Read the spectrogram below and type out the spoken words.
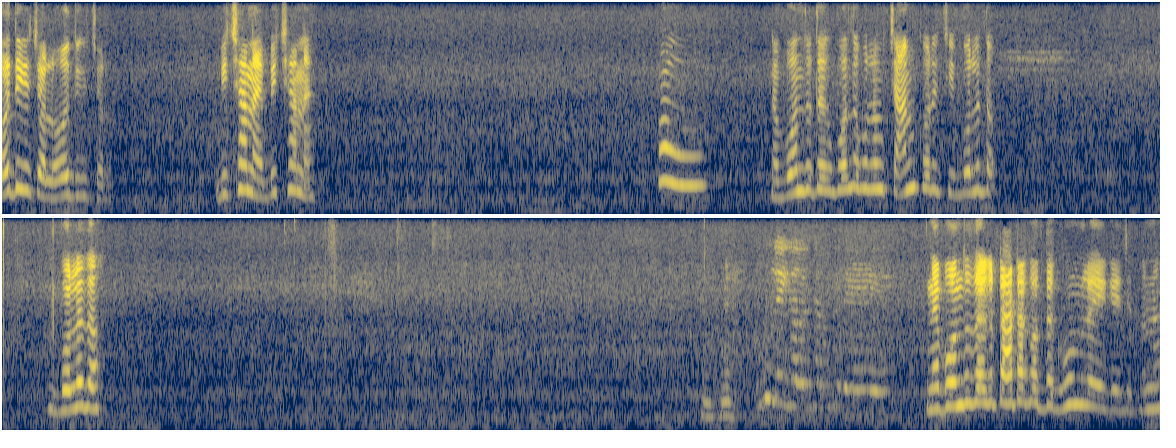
ওইদিকে চলো ওইদিকে চলো। বিছানায় বিছানায়। না বন্ধুদের বলতে বললাম, চান করেছি, বলে দাও। বলে দাও। না, বন্ধুদেরকে টাটা করতে ঘুম লেগে গেছে তো না।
